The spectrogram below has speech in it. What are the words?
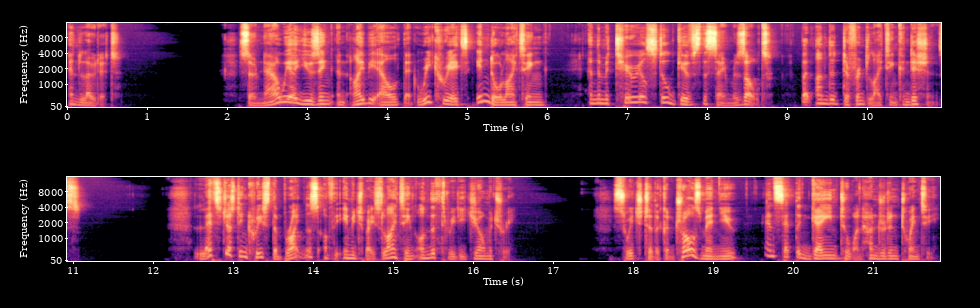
and load it. So now we are using an IBL that recreates indoor lighting, and the material still gives the same result, but under different lighting conditions. Let's just increase the brightness of the image-based lighting on the 3D geometry switch to the Controls menu and set the gain to 120.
